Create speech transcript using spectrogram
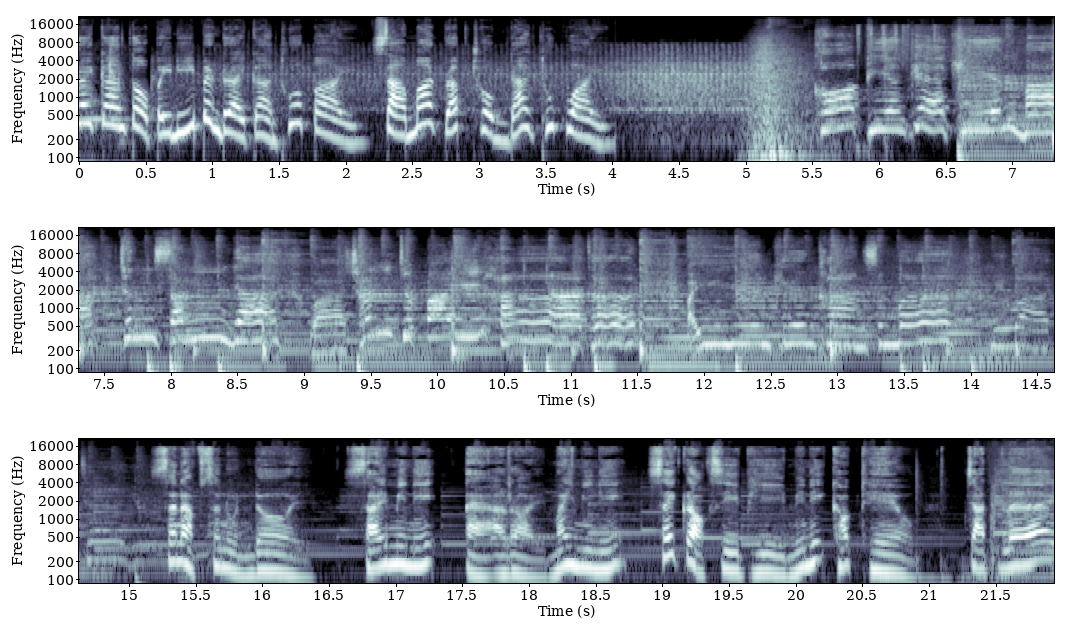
รายการต่อไปนี้เป็นรายการทั่วไป สามารถรับชมได้ทุกวัย ขอเพียงแค่เขียนมาฉันสัญญา ว่าฉันจะไปหาเธอ ไปยืนเคียงข้างเสมอ ไม่ว่าเธออยู่สนับสนุนโดย ไซส์มินิ แต่อร่อยไม่มินิ ไส้กรอกซีพีมินิค็อกเทล จัดเลย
